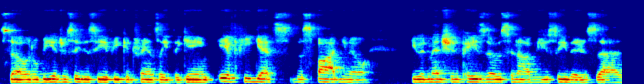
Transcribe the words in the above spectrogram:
So it'll be interesting to see if he can translate the game. If he gets the spot, you know, you had mentioned Pazos, and obviously there's uh,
